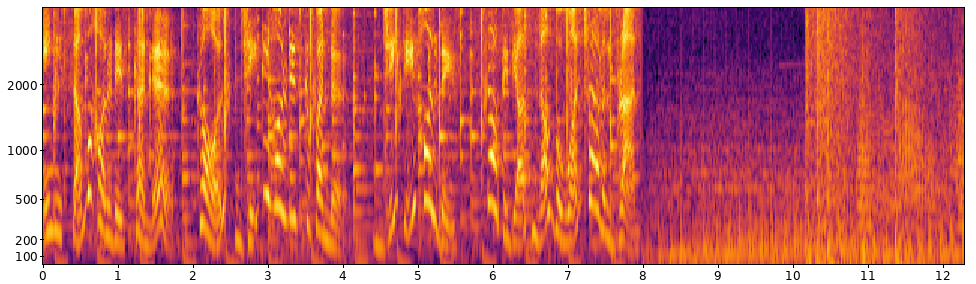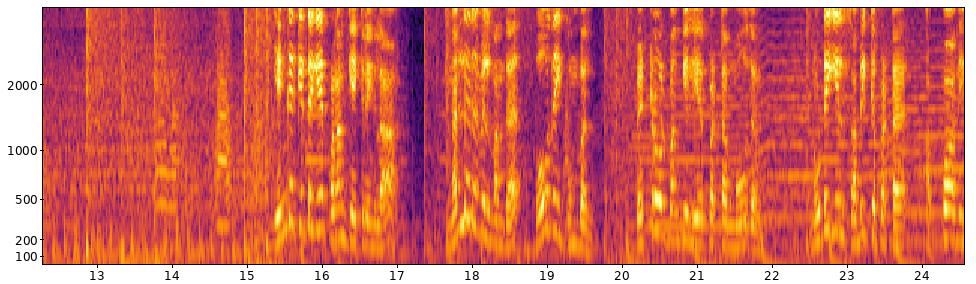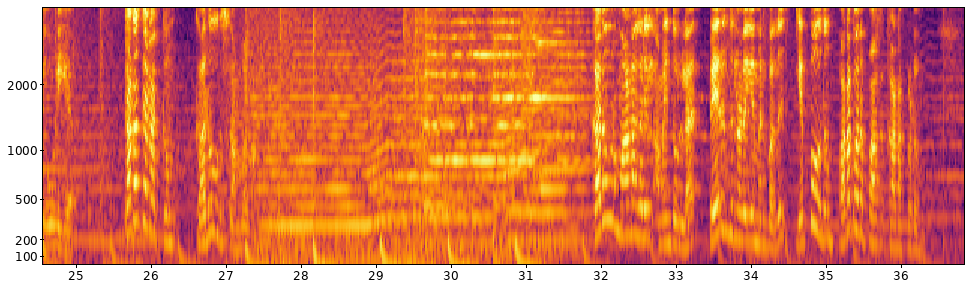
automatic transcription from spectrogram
இனி summer holidays கண்ணு. கால் GT ஹாலிடேஸ்க்கு பண்ணு. GT holidays south India's number one travel brand எங்க கிட்டயே பணம் கேக்குறீங்களா? நள்ளிரவில் வந்த போதை கும்பல் பெட்ரோல் பங்கில் ஏற்பட்ட மோதல் நொடியில் சபிக்கப்பட்ட அப்பாவி ஊழியர். தடதடக்கும் கரூர் சம்பவம். கரூர் மாநகரில் அமைந்துள்ள பேருந்து நிலையம் என்பது எப்போதும் பரபரப்பாக காணப்படும்.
